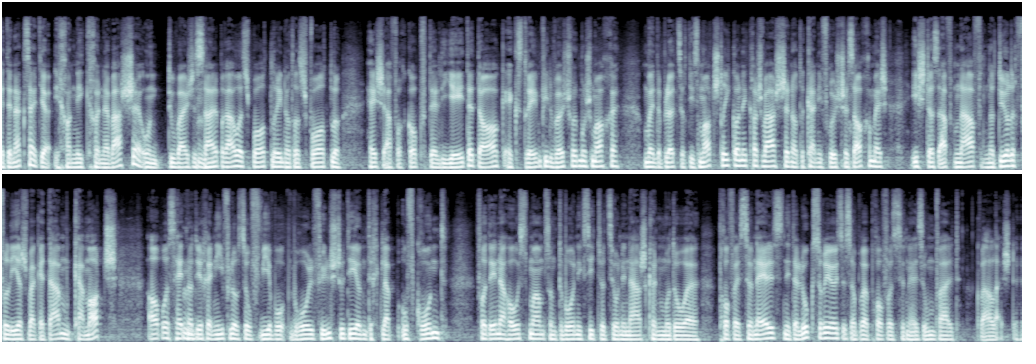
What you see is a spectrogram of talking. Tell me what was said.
hat dann auch gesagt, ja, ich kann nicht können waschen. Und du weißt es mhm. selber auch, als Sportlerin oder als Sportler, hast einfach Kopfteil jeden Tag extrem viel Wäsche, die du machen Und wenn du plötzlich dein Matchtrikot nicht kannst waschen oder keine frischen Sachen mehr hast, ist das einfach nervend. Natürlich verlierst du wegen dem kein Match aber es hat mhm. natürlich einen Einfluss auf, wie wohl fühlst du dich und ich glaube, aufgrund von diesen Hostmoms und der Wohnungssituation in Erst können wir hier ein professionelles, nicht ein luxuriöses, aber ein professionelles Umfeld gewährleisten.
